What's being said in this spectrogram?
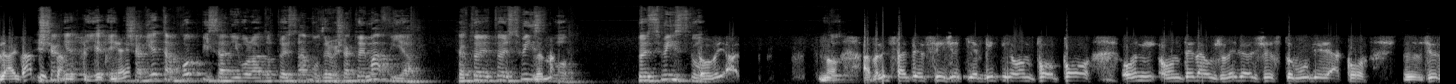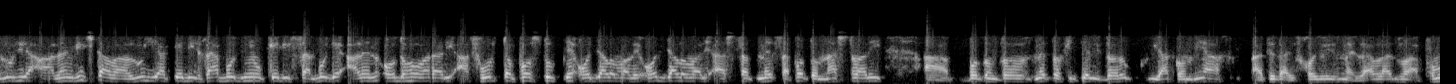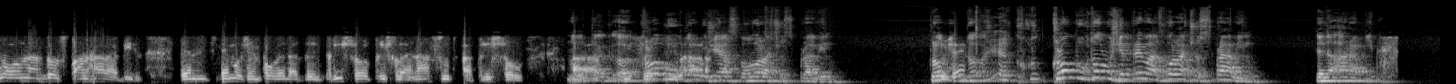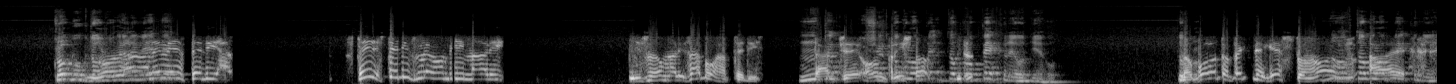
aj však, je, je, však je tam podpísaný, volá to, to je samozrejme, však to je mafia. Však to je, to je svinstvo. To je svinstvo. To, No a predstavte si, že tie byty, on, po, po, on, on teda už vedel, že to bude ako, že ľudia, a len vyčkával ľudia, kedy zabudnú, kedy sa bude a len odhovorali a furt to postupne oddalovali, oddalovali, až sa, sme sa potom naštvali a potom to, sme to chytili do rúk, ako my a, a teda chodili sme za vládu a pomohol nám dosť pán Harabin. Ten, nemôžem povedať, ten prišiel, prišiel aj na súd a prišiel No a, tak klobúk dolu, že aspoň volá, čo spravil. Klobúk, do, klobúk dolu, že pre vás volá, čo spravil. Teda Harabin. Klobúk dolu. No, ja neviem, vtedy, vtedy, vtedy sme ho my mali my sme ho mali za Boha vtedy. Hmm, Takže tak, on prišiel... To bolo, to bolo pekné od neho. To no bolo to pekné gesto, no. No, to bolo ale... pekné.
